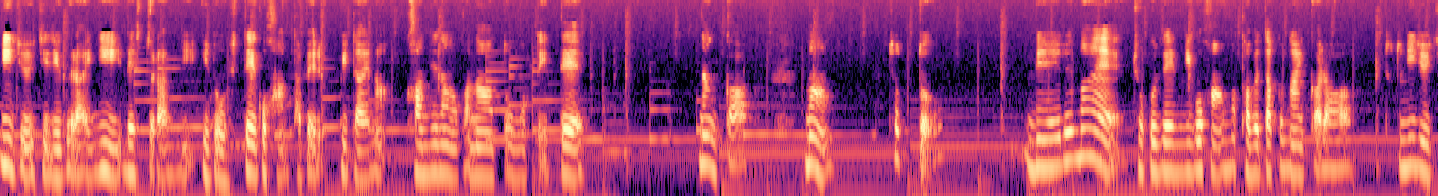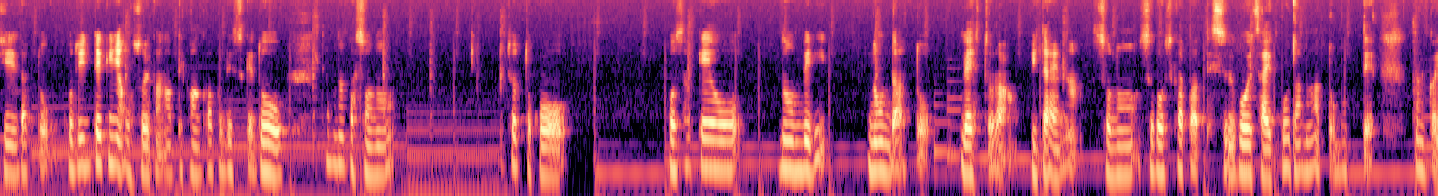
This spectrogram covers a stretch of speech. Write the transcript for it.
21時ぐらいにレストランに移動してご飯食べるみたいな感じなのかなと思っていて、なんか、まあ、ちょっと寝る前直前にご飯も食べたくないから、ちょっと21時だと個人的には遅いかなって感覚ですけど、でもなんかその、ちょっとこう、お酒をのんびり飲んだ後、レストランみたいな、その過ごし方ってすごい最高だなと思って、なんか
